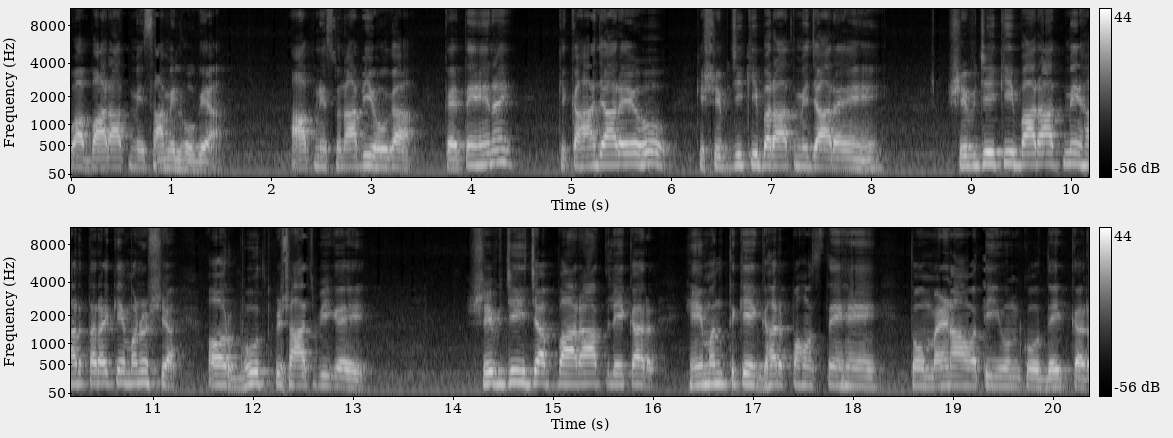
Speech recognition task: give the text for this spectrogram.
वह बारात में शामिल हो गया। आपने सुना भी होगा, कहते हैं ना, कि कहाँ जा रहे हो, कि शिवजी की बारात में जा रहे हैं। शिवजी की बारात में हर तरह के मनुष्य और भूत पिशाच भी गए। शिवजी जब बारात लेकर हेमंत के घर पहुँचते हैं तो मैणावती उनको देखकर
